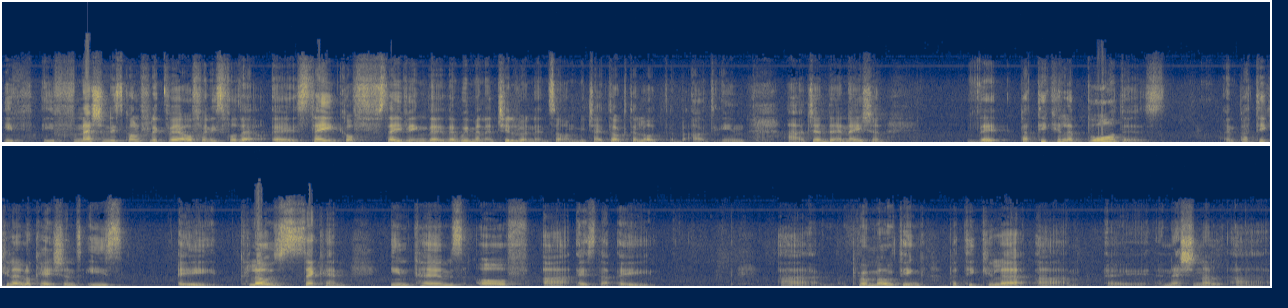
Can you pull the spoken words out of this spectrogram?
if, if nationalist conflict very often is for the uh, sake of saving the, the women and children and so on, which I talked a lot about in uh, Gender and Nation, the particular borders and particular locations is a close second in terms of uh, a, uh, promoting particular um, national uh,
